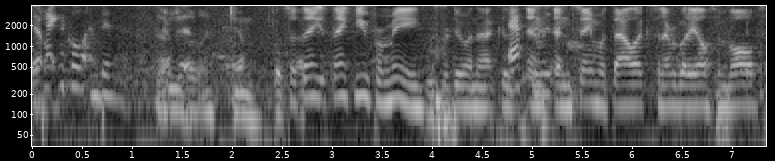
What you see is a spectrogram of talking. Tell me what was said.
Yep. technical and business. absolutely. Good So thank thank you for me for doing that. 'cause- and, Absolutely. and same with Alex and everybody else involved.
